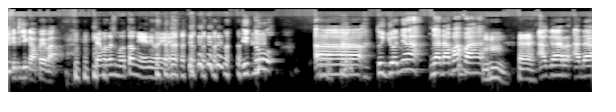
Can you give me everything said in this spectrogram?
itu JKP, Pak. Saya malas motong ya anyway ya. itu eh tujuannya nggak ada apa-apa Mhm. agar ada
